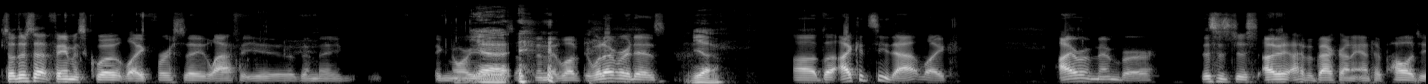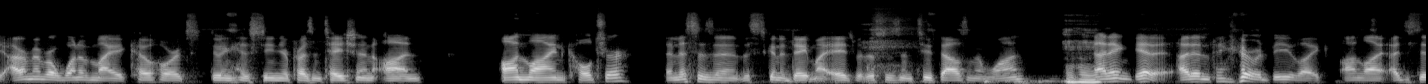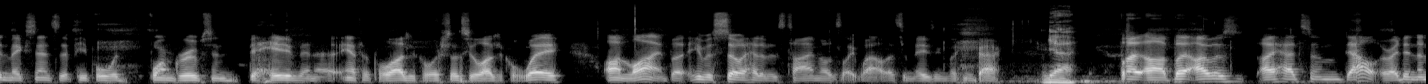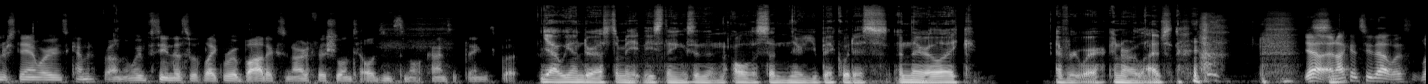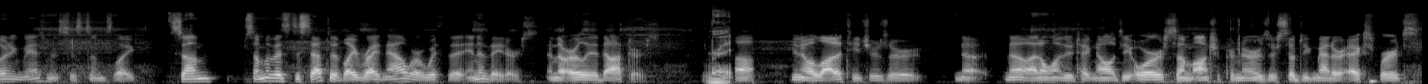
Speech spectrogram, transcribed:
So there's that famous quote like first they laugh at you, then they ignore you, yeah. then they love you, whatever it is. Yeah. Uh, but I could see that. Like, I remember this is just I, I have a background in anthropology. I remember one of my cohorts doing his senior presentation on online culture and this isn't this is going to date my age, but this was in 2001. Mm-hmm. And I didn't get it. I didn't think there would be like online. I just didn't make sense that people would form groups and behave in an anthropological or sociological way online. But he was so ahead of his time. I was like, wow, that's amazing looking back. Yeah. But uh, but I was I had some doubt or I didn't understand where he was coming from, and we've seen this with like robotics and artificial intelligence and all kinds of things. But yeah, we underestimate these things, and then all of a sudden they're ubiquitous and they're like everywhere in our lives. yeah, and I can see that with learning management systems. Like some some of it's deceptive. Like right now, we're with the innovators and the early adopters. Right. Uh, you know, a lot of teachers are no, no, I don't want to do technology. Or some entrepreneurs or subject matter experts,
